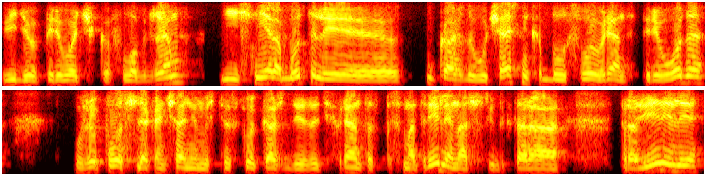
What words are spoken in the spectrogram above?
видеопереводчиков LogJam. И с ней работали, у каждого участника был свой вариант перевода. Уже после окончания мастерской каждый из этих вариантов посмотрели, наши редактора проверили.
